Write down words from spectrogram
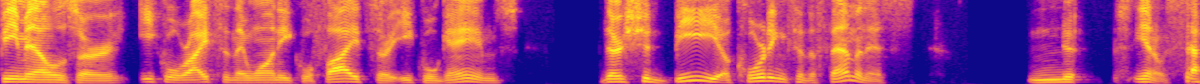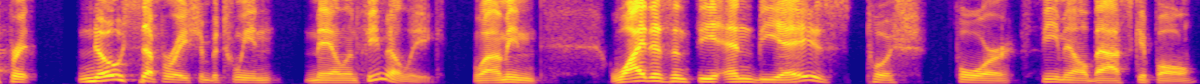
females are equal rights and they want equal fights or equal games, there should be, according to the feminists, no, you know, separate, no separation between male and female league. Well, I mean, why doesn't the NBA's push for female basketball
